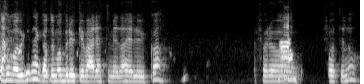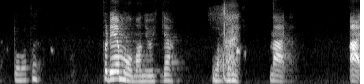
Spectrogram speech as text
og så må du ikke tenke at du må bruke hver ettermiddag hele uka for å Nei. få til noe, på en måte. For det må man jo ikke. Nei. Nei. Nei.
